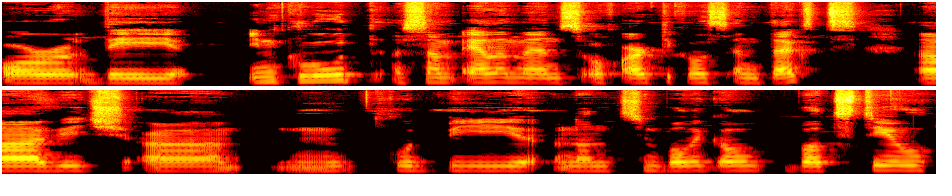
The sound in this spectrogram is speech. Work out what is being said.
or they include some elements of articles and texts which could be non-symbolical, but still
